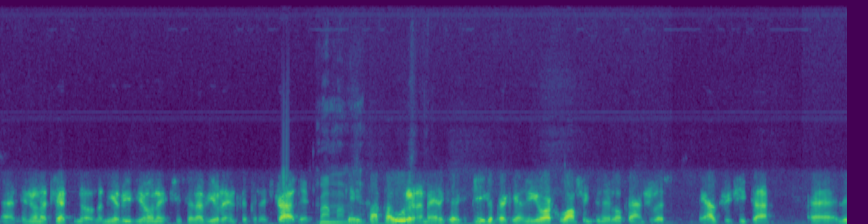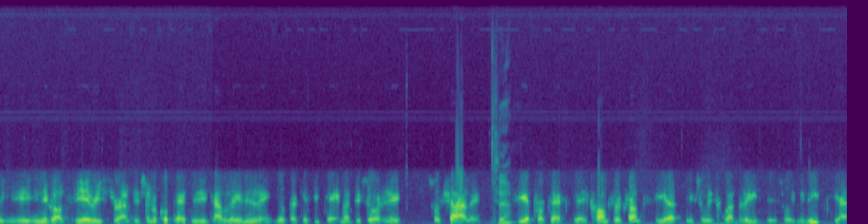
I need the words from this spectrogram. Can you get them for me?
eh, se non accettano la mia visione ci sarà violenza per le strade che fa paura in America e spiega perché a New York, Washington e Los Angeles e altre città eh, i, i, negozi e i ristoranti sono coperti di tavole di legno perché si tema disordini sociale, sì. sia proteste contro Trump sia i suoi squadristi, i suoi milizia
